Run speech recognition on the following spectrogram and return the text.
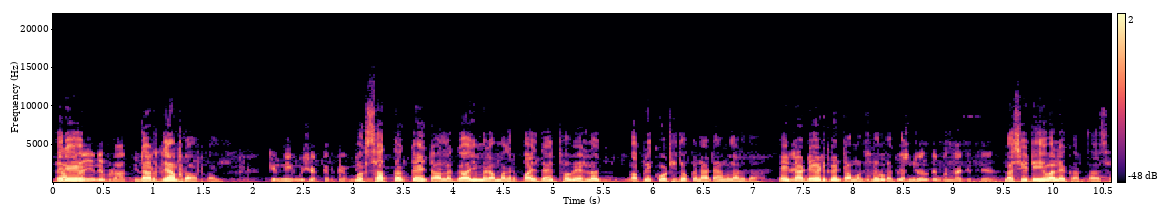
ਡਰਦਾ ਹੀ ਤੇਰੇ ਇਹਨੇ ਫੜਾਤੀ ਡਰਦਿਆਂ ਫੜਾਤਾ ਜੀ। ਕਿੰਨੀ ਕੁ ਮੁਸ਼ਕਲ ਕਰਨੀ ਮਕਸਦ ਤੱਕ ਘੰਟਾ ਲੱਗਾ ਜੀ ਮੇਰਾ ਮਗਰ। ਭੱਜਦਾ ਇੱਥੋਂ ਵੇਖ ਲਓ ਆਪਣੀ ਕੋਠੀ ਤੋਂ ਕਿੰਨਾ ਟਾਈਮ ਲੱਗਦਾ। ਘੰਟਾ ਡੇਢ ਘੰਟਾ ਮਕਸਦ ਤੱਕ ਕਰਨੀ। ਪਿਸਟਲ ਤੇ ਬੰਦਾ ਕਿੱਥੇ ਆ? ਮੈਂ ਸਿਟੀ ਹਵਾਲੇ ਕਰਤਾ ਸੱਚ।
